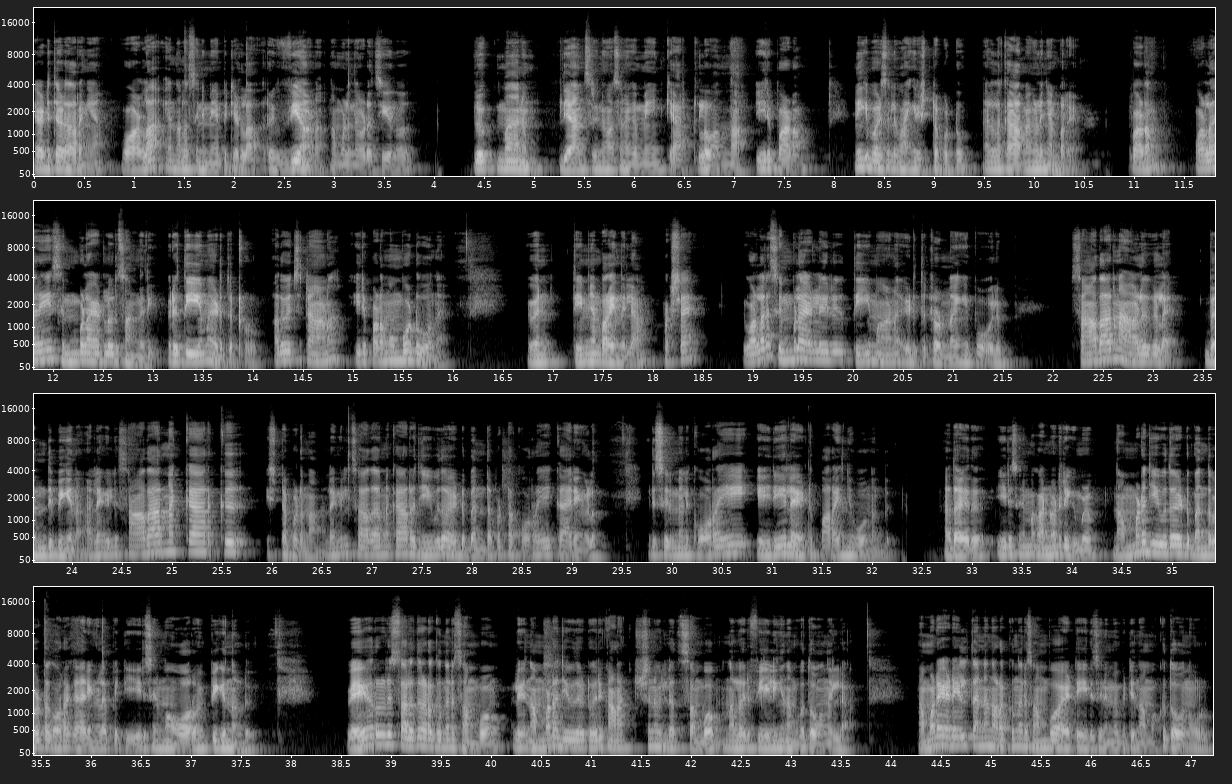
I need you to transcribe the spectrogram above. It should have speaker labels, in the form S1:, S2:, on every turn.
S1: ഈ അടുത്തിടെ ഇറങ്ങിയ വള എന്നുള്ള സിനിമയെ പറ്റിയുള്ള റിവ്യൂ ആണ് നമ്മൾ ഇന്നിവിടെ ചെയ്യുന്നത്. ലുക്മാനും ധ്യാൻ ശ്രീനിവാസനൊക്കെ മെയിൻ ക്യാരക്ടറിൽ വന്ന ഈ ഒരു പടം എനിക്ക് പേഴ്സണലി ഭയങ്കര ഇഷ്ടപ്പെട്ടു അതിനുള്ള കാരണങ്ങൾ ഞാൻ പറയാം. പടം വളരെ സിമ്പിളായിട്ടുള്ള ഒരു സംഗതി ഒരു തീം എടുത്തിട്ടുള്ളൂ. അത് വെച്ചിട്ടാണ് ഈ ഒരു പടം മുമ്പോട്ട് പോകുന്നത്. ഇവൻ തീം ഞാൻ പറയുന്നില്ല. പക്ഷേ വളരെ സിമ്പിളായിട്ടുള്ള ഒരു തീമാണ് എടുത്തിട്ടുണ്ടെങ്കിൽ പോലും സാധാരണ ആളുകളെ ബന്ധിപ്പിക്കുന്ന അല്ലെങ്കിൽ സാധാരണക്കാർക്ക് ഇഷ്ടപ്പെടുന്ന അല്ലെങ്കിൽ സാധാരണക്കാരുടെ ജീവിതമായിട്ട് ബന്ധപ്പെട്ട കുറേ കാര്യങ്ങൾ ഈ സിനിമയിൽ കുറേ ഏരിയയിലായിട്ട് പറഞ്ഞു പോകുന്നുണ്ട്. അതായത് ഈ ഒരു സിനിമ കണ്ടുകൊണ്ടിരിക്കുമ്പോഴും നമ്മുടെ ജീവിതമായിട്ട് ബന്ധപ്പെട്ട കുറേ കാര്യങ്ങളെപ്പറ്റി ഈ ഒരു സിനിമ ഓർമ്മിപ്പിക്കുന്നുണ്ട്. വേറൊരു സ്ഥലത്ത് നടക്കുന്ന ഒരു സംഭവം അല്ലെങ്കിൽ നമ്മുടെ ജീവിതമായിട്ട് ഒരു കണക്ഷനും ഇല്ലാത്ത സംഭവം എന്നുള്ളൊരു ഫീലിംഗ് നമുക്ക് തോന്നില്ല നമ്മുടെ ഇടയിൽ തന്നെ നടക്കുന്ന ഒരു സംഭവമായിട്ട് ഈ ഒരു സിനിമയെ പറ്റി നമുക്ക് തോന്നുള്ളൂ.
